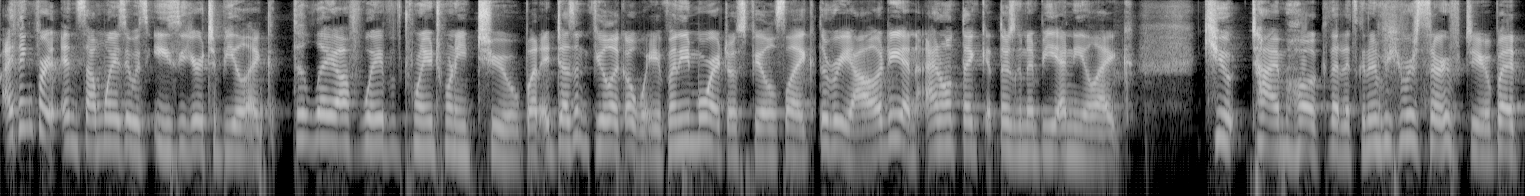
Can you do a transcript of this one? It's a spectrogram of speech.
I think for in some ways it was easier to be like the layoff wave of 2022, but it doesn't feel like a wave anymore. It just feels like the reality and I don't think there's going to be any like cute time hook that it's going to be reserved to. But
